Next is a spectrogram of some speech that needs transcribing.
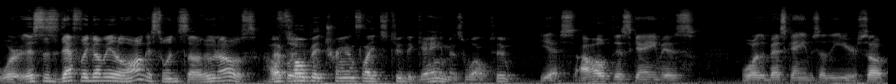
we're this is definitely going to be the longest one. So who knows? Hopefully, Let's hope it translates to the game as well too. Yes, I hope this game is one of the best games of the year. So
